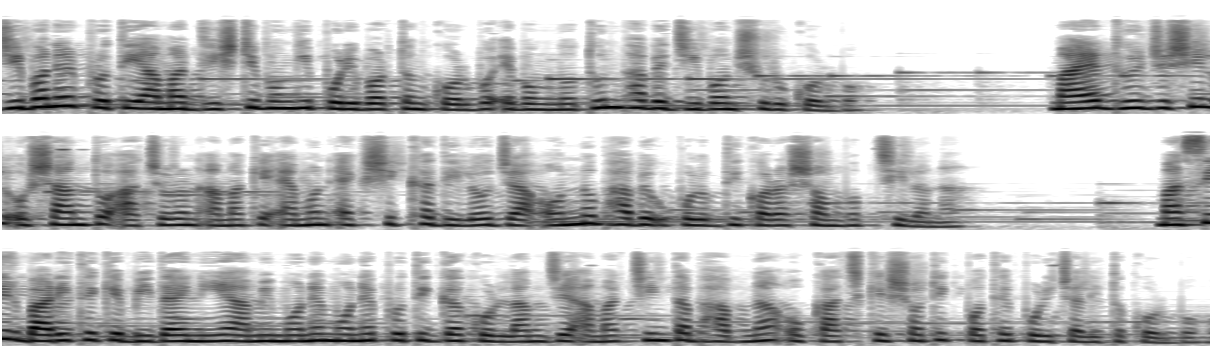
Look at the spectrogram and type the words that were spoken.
জীবনের প্রতি আমার দৃষ্টিভঙ্গি পরিবর্তন করব এবং নতুনভাবে জীবন শুরু করব। মায়ের ধৈর্যশীল ও শান্ত আচরণ আমাকে এমন এক শিক্ষা দিল যা অন্যভাবে উপলব্ধি করা সম্ভব ছিল না। মাসির বাড়ি থেকে বিদায় নিয়ে আমি মনে মনে প্রতিজ্ঞা করলাম যে আমার চিন্তা ভাবনা ও কাজকে সঠিক পথে পরিচালিত করব।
